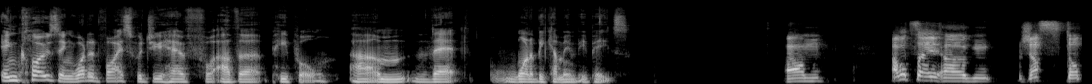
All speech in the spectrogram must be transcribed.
In closing, what advice would you have for other people um, that want to become MVPs? Um, I would say um, just stop,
